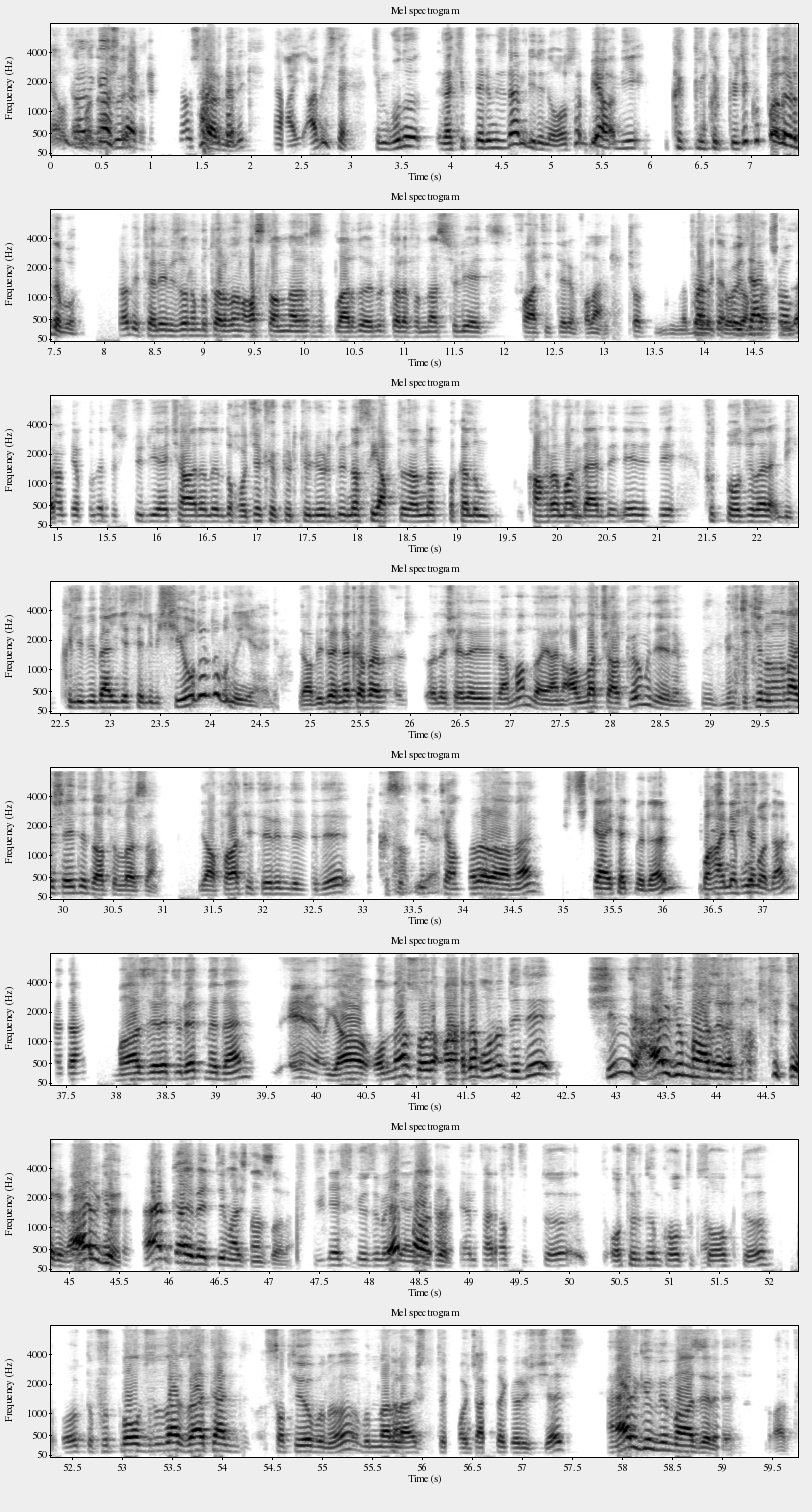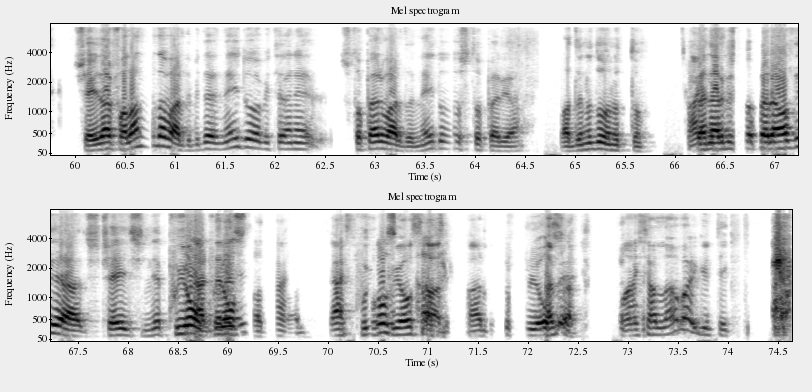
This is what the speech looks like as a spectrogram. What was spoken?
E o zaman yani göstermelik. Göstermelik. Abi, abi işte şimdi bunu rakiplerimizden birine olsa bir, bir 40 gün 40 gece kutlanırdı bu. Tabii televizyonun bu tarafından aslanlar zıplardı, öbür tarafından silüet Fatih Terim falan çok böyle tabii, tabii özel şeyler. program yapılırdı, stüdyoya çağrılırdı, hoca köpürtülürdü, nasıl yaptın anlat bakalım kahraman derdi ne dedi futbolculara bir klibi belgeseli bir şey olurdu bunun yani. Ya bir de ne kadar öyle şeyler inanmam da yani Allah çarpıyor mu diyelim. Güntekin Onay şey dedi hatırlarsan. Ya Fatih Terim dedi kısıtlı imkanlara rağmen hiç şikayet etmeden, bahane bulmadan etmeden, mazeret üretmeden en, ya ondan sonra adam onu dedi Şimdi her gün mazeret bahsediyorum. Her gün. Her kaybettiğim maçtan sonra. Güneş gözüme Hep geldi. Hakem taraf tuttu. Oturduğum koltuk soğuktu. Soğuktu. Futbolcular zaten satıyor bunu. Bunlarla Tabii. işte Ocak'ta görüşeceğiz. Her gün bir mazeret artık. Şeyler falan da vardı. Bir de neydi o bir tane stoper vardı. Neydi o stoper ya? Adını da unuttum. Hangi? Fener bir stoper aldı ya şey şimdi Puyol. Nerede Puyol. Ya, Puyol, Puyol Sadık. Pardon. Puyol Sadık. Maşallah var Güntek.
